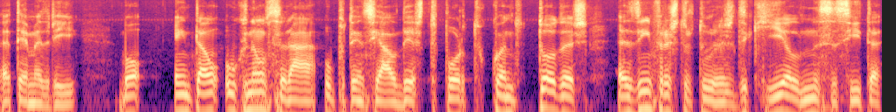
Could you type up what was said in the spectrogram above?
até Madrid. Bom, então o que não será o potencial deste porto quando todas as infraestruturas de que ele necessita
